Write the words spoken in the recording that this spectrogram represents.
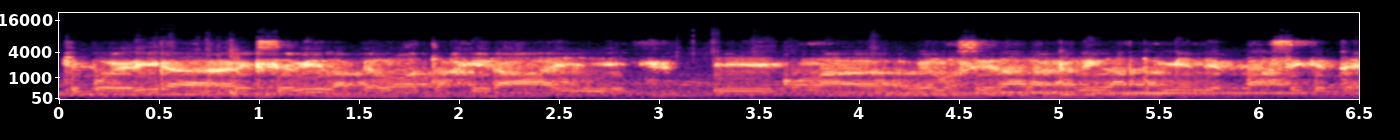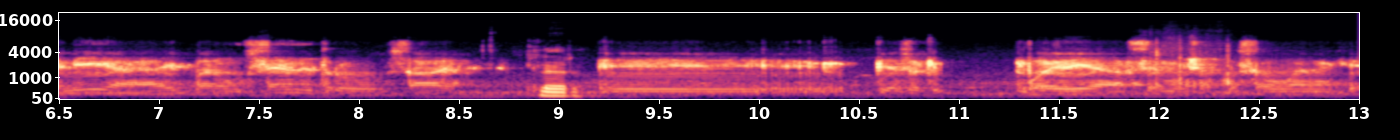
que podría recibir la pelota, girar y, y, con la velocidad, la calidad también de pase que tenía ahí para un centro, ¿sabes? Claro. Eh, pienso que podría hacer muchas cosas buenas aquí.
